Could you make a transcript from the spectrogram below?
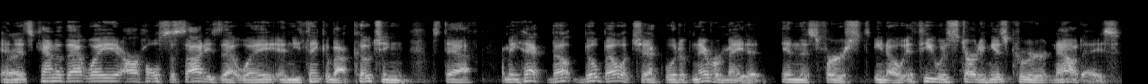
And right. it's kind of that way. Our whole society's that way. And you think about coaching staff. I mean, heck, Bill Belichick would have never made it in this first, you know, if he was starting his career nowadays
